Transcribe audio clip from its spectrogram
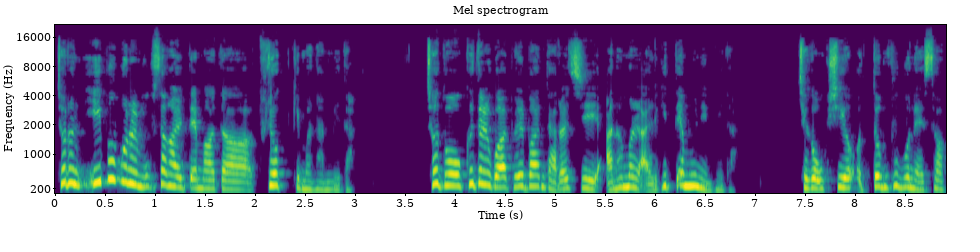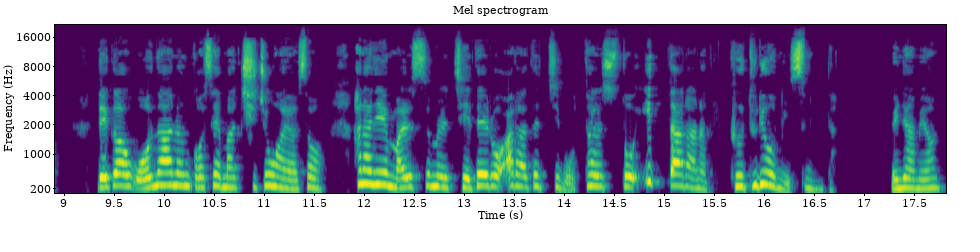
저는 이 부분을 묵상할 때마다 두렵기만 합니다. 저도 그들과 별반 다르지 않음을 알기 때문입니다. 제가 혹시 어떤 부분에서 내가 원하는 것에만 치중하여서 하나님의 말씀을 제대로 알아듣지 못할 수도 있다라는 그 두려움이 있습니다. 왜냐하면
